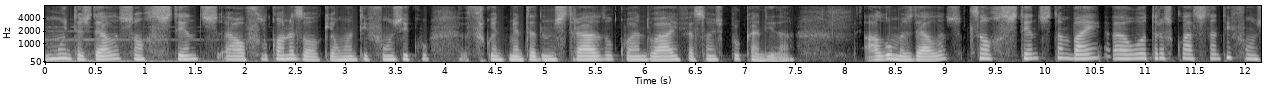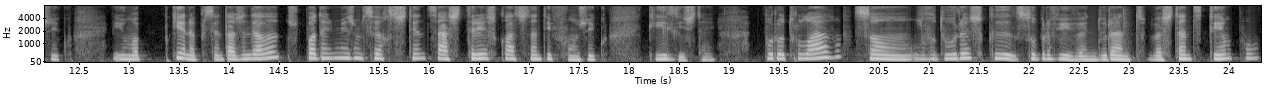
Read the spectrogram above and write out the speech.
Muitas delas são resistentes ao fluconazol, que é um antifúngico frequentemente administrado quando há infecções por cândida. Algumas delas são resistentes também a outras classes de antifúngico e uma pequena percentagem delas podem mesmo ser resistentes às três classes de antifúngico que existem. Por outro lado, são leveduras que sobrevivem durante bastante tempo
